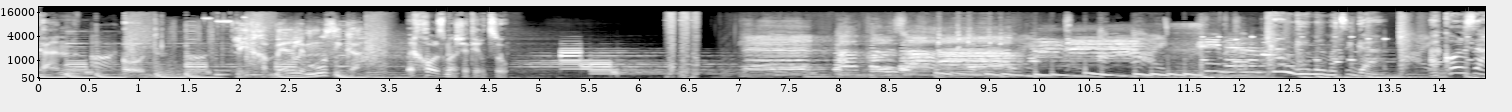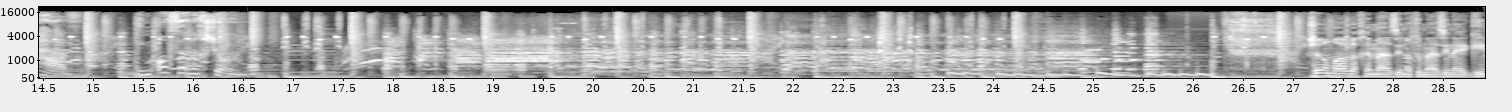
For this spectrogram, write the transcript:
כאן עוד. להתחבר למוזיקה בכל זמן שתרצו. כאן ג' מציגה הכל זהב עם עופר נחשון שלום רב לכם מאזינות ומאזיני ג',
